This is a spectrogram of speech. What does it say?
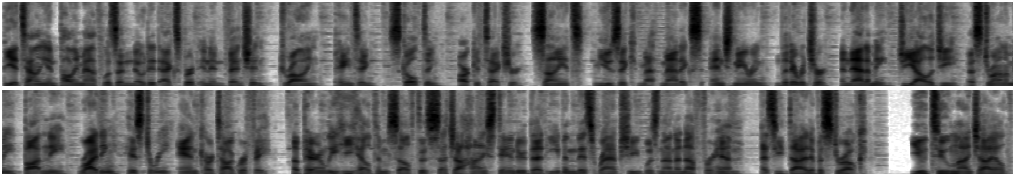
The Italian polymath was a noted expert in invention, drawing, painting, sculpting, architecture, science, music, mathematics, engineering, literature, anatomy, geology, astronomy, botany, writing, history, and cartography. Apparently, he held himself to such a high standard that even this rap sheet was not enough for him, as he died of a stroke. You too, my child?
